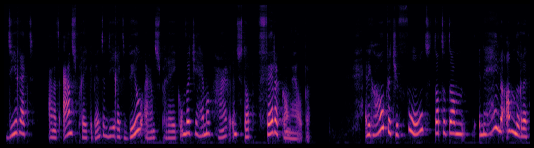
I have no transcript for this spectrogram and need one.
direct aan het aanspreken bent en direct wil aanspreken, omdat je hem of haar een stap verder kan helpen. En ik hoop dat je voelt dat er dan een hele andere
